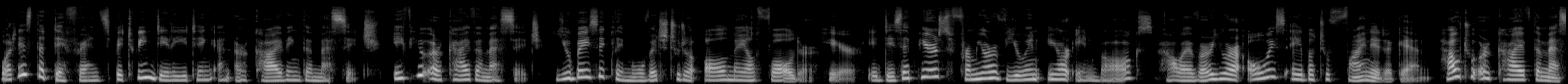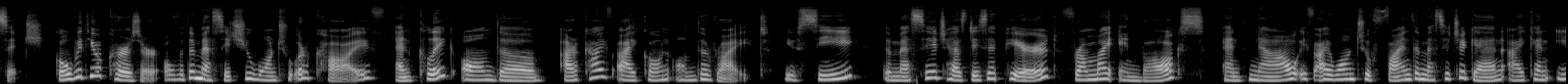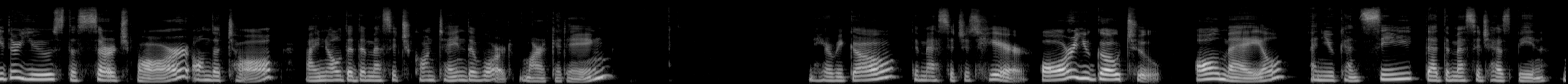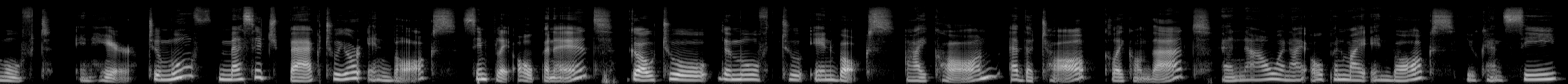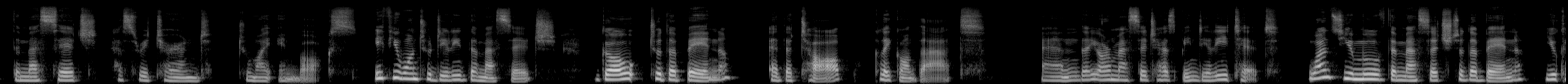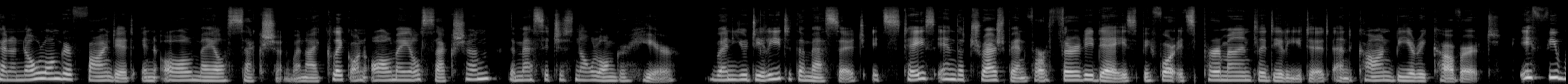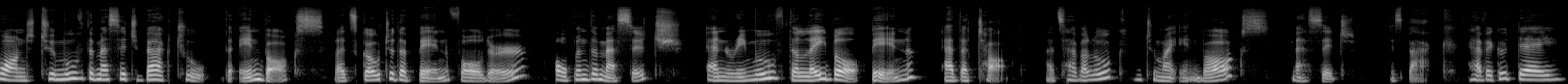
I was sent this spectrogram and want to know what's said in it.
What is the difference between deleting and archiving the message? If you archive a message, you basically move it to the all mail folder here. It disappears from your view in your inbox, however, you are always able to find it again. How to archive the message? Go with your cursor over the message you want to archive and click on the archive icon on the right. You see the message has disappeared from my inbox and now if I want to find the message again, I can either use the search bar on the top. I know that the message contained the word marketing. And here we go. The message is here. Or you go to all mail and you can see that the message has been moved in here. To move message back to your inbox, simply open it, go to the move to inbox icon at the top, click on that. And now when I open my inbox, you can see the message has returned to my inbox. If you want to delete the message, go to the bin at the top, click on that, and your message has been deleted. Once you move the message to the bin, you can no longer find it in all mail section. When I click on all mail section, the message is no longer here. When you delete the message, it stays in the trash bin for 30 days before it's permanently deleted and can't be recovered. If we want to move the message back to the inbox, let's go to the bin folder, open the message, and remove the label bin at the top. Let's have a look into my inbox. Message is back. Have a good day.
